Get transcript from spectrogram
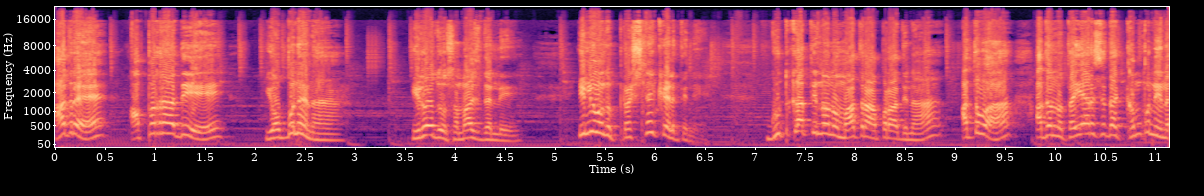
ಆದರೆ ಅಪರಾಧಿ ಒಬ್ಬನೇನಾ ಇರೋದು ಸಮಾಜದಲ್ಲಿ. ಇಲ್ಲಿ ಒಂದು ಪ್ರಶ್ನೆ ಕೇಳ್ತೀನಿ. ಗುಟ್ಕಾ ತಿನ್ನೋನು ಮಾತ್ರ ಅಪರಾಧಿನ? ಅಥವಾ ಅದನ್ನು ತಯಾರಿಸಿದ ಕಂಪನಿನ?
